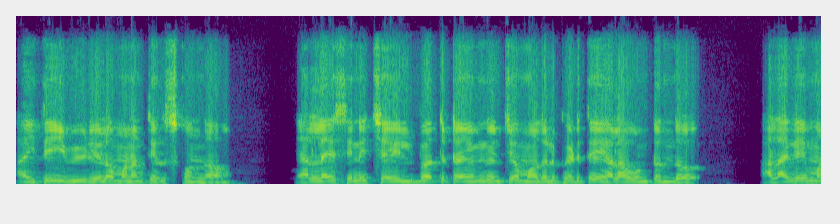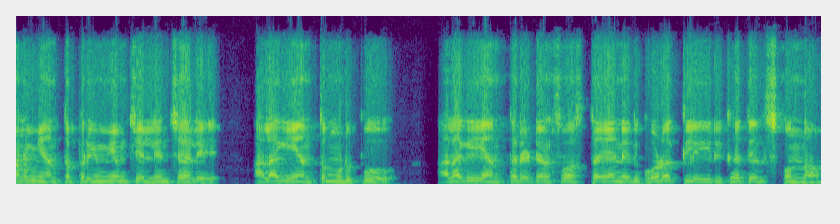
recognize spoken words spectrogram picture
అయితే ఈ వీడియోలో మనం తెలుసుకుందాం. ఎల్ఐసిని చైల్డ్ బర్త్ టైం నుంచే మొదలు పెడితే ఎలా ఉంటుందో అలాగే మనం ఎంత ప్రీమియం చెల్లించాలి అలాగే ఎంత ముడుపు అలాగే ఎంత రిటర్న్స్ వస్తాయి అనేది కూడా క్లియర్గా తెలుసుకుందాం.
